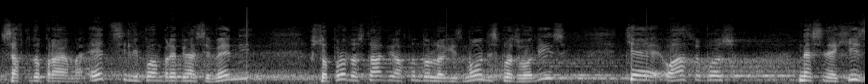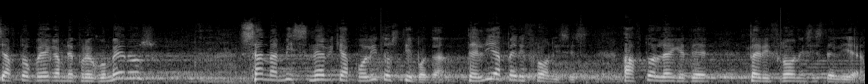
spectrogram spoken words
σε αυτό το πράγμα. Έτσι λοιπόν πρέπει να συμβαίνει στο πρώτο στάδιο αυτών των λογισμών της προσβολής και ο άνθρωπος να συνεχίζει αυτό που έκαμε προηγουμένως σαν να μην συνέβη και απολύτως τίποτα. Τελεία περιφρόνησης. Αυτό λέγεται περιφρόνησης τελεία.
